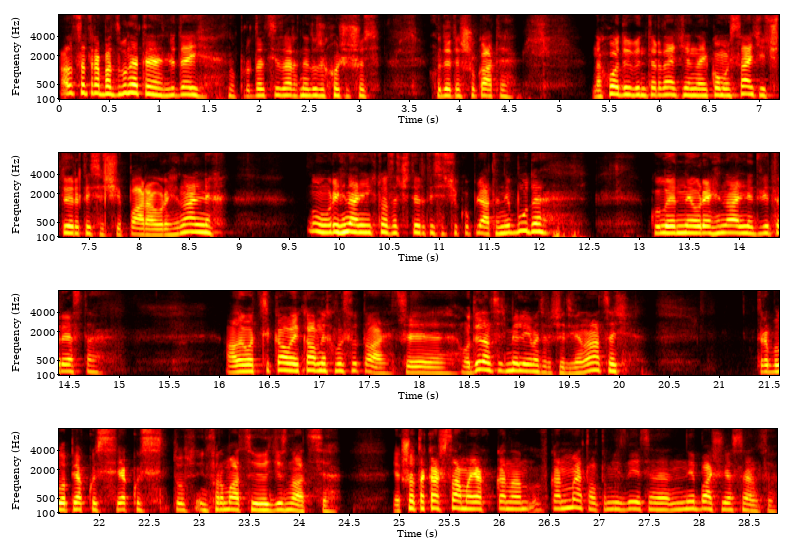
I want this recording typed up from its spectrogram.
але це треба дзвонити людей. Ну, продавці зараз не дуже хочуть щось ходити шукати. Находив в інтернеті на якомусь сайті 4 тисячі пара оригінальних. Ну, оригінальні ніхто за 4 тисячі купляти не буде. Коли не оригінальні 2300. Але от цікаво, яка в них висота. Чи 11 мм, чи 12 Треба було б якось, якось ту інформацію дізнатися. Якщо така ж сама, як в Can, Metal, то мені здається, не бачу я сенсу.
